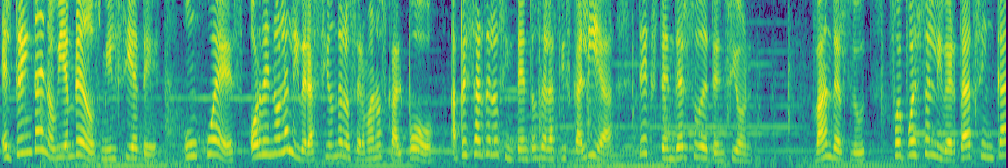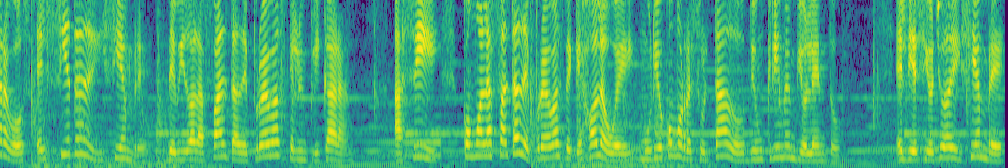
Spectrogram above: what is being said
El 30 de noviembre de 2007, un juez ordenó la liberación de los hermanos Calpó, a pesar de los intentos de la fiscalía de extender su detención. Vandersloot fue puesto en libertad sin cargos el 7 de diciembre, debido a la falta de pruebas que lo implicaran así como a la falta de pruebas de que Holloway murió como resultado de un crimen violento. El 18 de diciembre,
